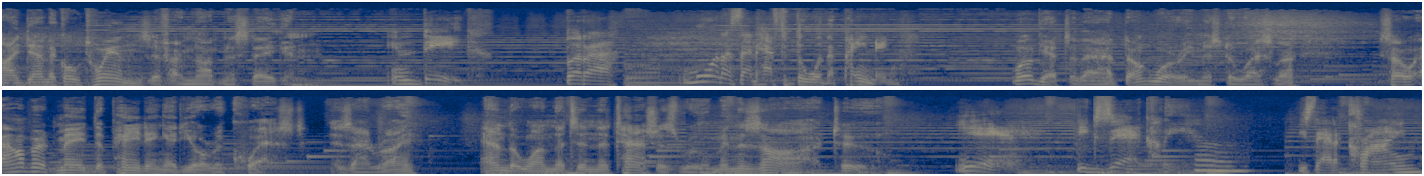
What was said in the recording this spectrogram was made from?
Identical twins, if I'm not mistaken. Indeed. But, uh, what does that have to do with the painting? We'll get to that. Don't worry, Mr. Wessler. So Albert made the painting at your request, is that right? And the one that's in Natasha's room in the Czar, too. Yeah, exactly. Hmm. Is that a crime?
